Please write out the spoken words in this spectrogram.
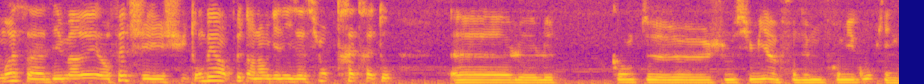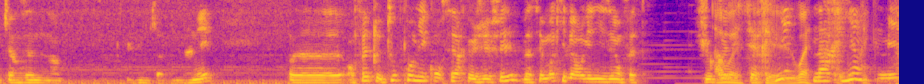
moi, ça a démarré. En fait, je suis tombé un peu dans l'organisation très très tôt. Euh, le, le, quand euh, je me suis mis à fonder mon premier groupe, il y a une quinzaine, d'années. Euh, en fait, le tout premier concert que j'ai fait, bah, c'est moi qui l'ai organisé en fait. Je ah connaissais rien, n'a rien, mais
